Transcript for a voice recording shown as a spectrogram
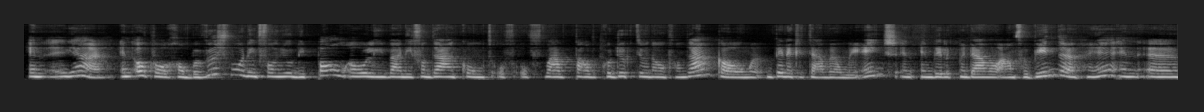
en, uh, ja, en ook wel gewoon bewustwording van joh, die palmolie, waar die vandaan komt, of, of waar bepaalde producten dan vandaan komen, ben ik het daar wel mee eens en, en wil ik me daar wel aan verbinden. Hè? En uh,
